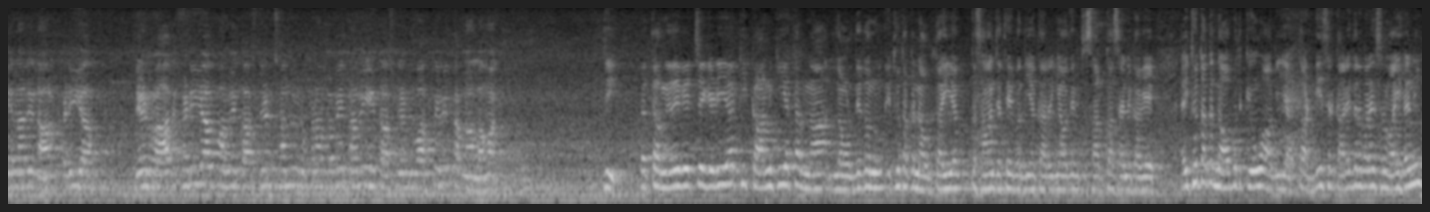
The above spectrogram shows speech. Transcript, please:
ਇਹਨਾਂ ਦੇ ਨਾਲ ਖੜੀ ਆ। ਦਿਨ ਰਾਤ ਖੜੀ ਆ ਭਾਵੇਂ 10 ਦਿਨ ਸਾਨੂੰ ਰੁਕਣਾ ਪਵੇ ਤਾਂ ਵੀ ਇਹ 10 ਦਿਨ ਵਾਸਤੇ ਵੀ ਧਰਨਾ ਲਾਵਾਂਗੇ। ਜੀ ਤੇ ਧਰਨੇ ਦੇ ਵਿੱਚ ਜਿਹੜੀ ਆ ਕੀ ਕਾਰਨ ਕੀ ਹੈ ਧਰਨਾ ਲਾਉਣ ਦੇ? ਤੁਹਾਨੂੰ ਇੱਥੋਂ ਤੱਕ ਨੌਬਤ ਆਈ ਆ ਕਿਸਾਨ ਜਥੇਬੰਦੀਆਂ ਕਰ ਰਹੀਆਂ ਉਹਦੇ ਵਿੱਚ ਸਾਬਕਾ ਸੈਨਿਕ ਆ ਗਏ। ਇੱਥੋਂ ਤੱਕ ਨੌਬਤ ਕਿਉਂ ਆ ਗਈ ਆ? ਤੁਹਾਡੀ ਸਰਕਾਰੀ ਦਰਬਾਰੇ ਸੁਣਵਾਈ ਹੈ ਨਹੀਂ?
